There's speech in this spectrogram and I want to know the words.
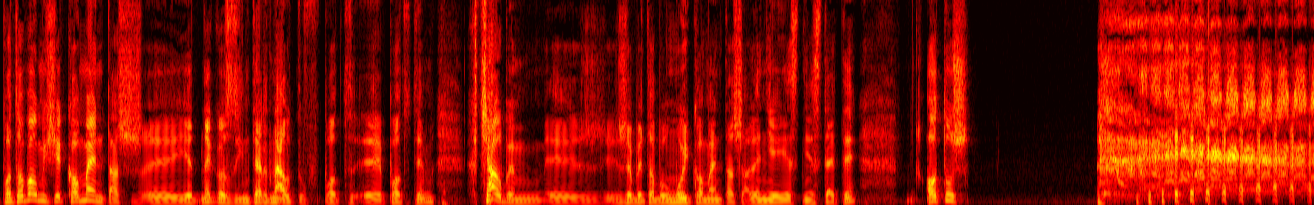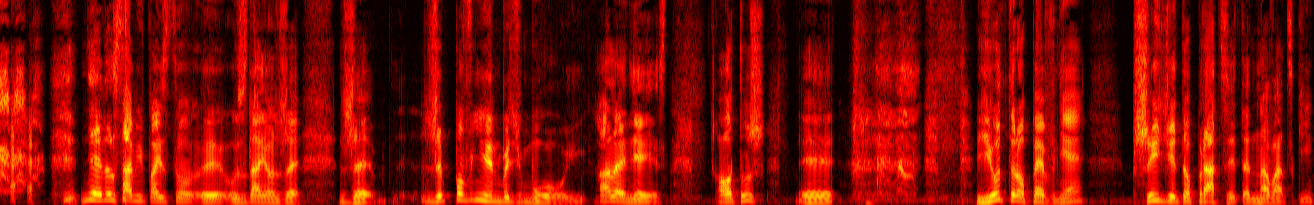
podobał mi się komentarz jednego z internautów pod, pod tym. Chciałbym, żeby to był mój komentarz, ale nie jest niestety. Otóż nie, no sami Państwo uznają, że, że że powinien być mój, ale nie jest. Otóż yy, jutro pewnie przyjdzie do pracy ten Nawacki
